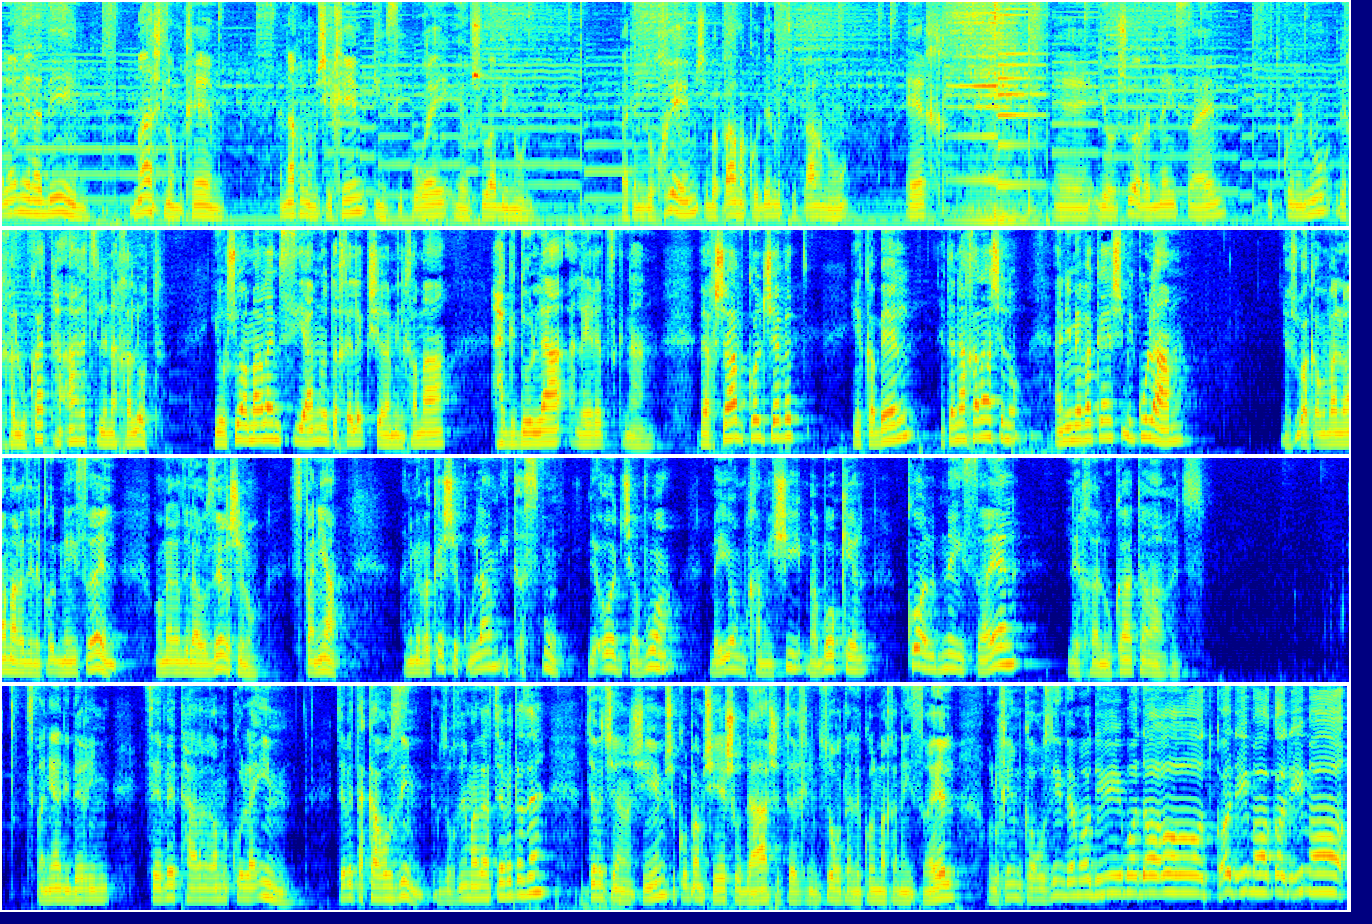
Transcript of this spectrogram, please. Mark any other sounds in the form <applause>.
שלום ילדים, מה שלומכם? אנחנו ממשיכים עם סיפורי יהושע בן נון. ואתם זוכרים שבפעם הקודמת סיפרנו איך אה, יהושע ובני ישראל התכוננו לחלוקת הארץ לנחלות. יהושע אמר להם, סיימנו את החלק של המלחמה הגדולה על ארץ כנען. ועכשיו כל שבט יקבל את הנחלה שלו. אני מבקש מכולם, יהושע כמובן לא אמר את זה לכל בני ישראל, הוא אומר את זה לעוזר שלו, צפניה. אני מבקש שכולם יתאספו בעוד שבוע, ביום חמישי בבוקר, כל בני ישראל לחלוקת הארץ. צפניה דיבר עם צוות הרמקולאים, צוות הכרוזים. אתם זוכרים מה זה הצוות הזה? צוות של אנשים שכל פעם שיש הודעה שצריך למסור אותה לכל מחנה ישראל, הולכים כרוזים ומודיעים הודעות, קדימה, קדימה.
